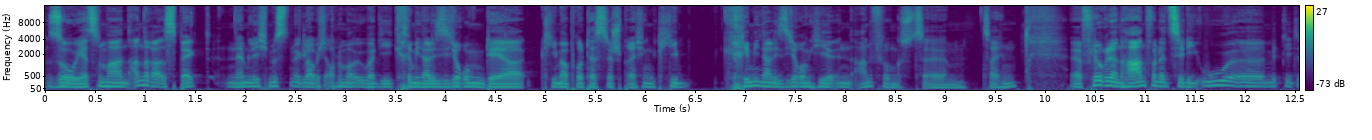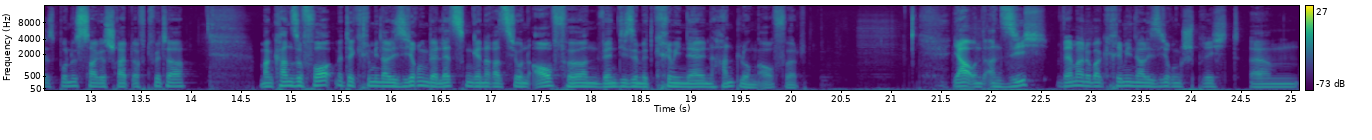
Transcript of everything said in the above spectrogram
So, jetzt nochmal ein anderer Aspekt, nämlich müssten wir, glaube ich, auch nochmal über die Kriminalisierung der Klimaproteste sprechen. Klim Kriminalisierung hier in Anführungszeichen. Äh, Florian Hahn von der CDU, äh, Mitglied des Bundestages, schreibt auf Twitter, man kann sofort mit der Kriminalisierung der letzten Generation aufhören, wenn diese mit kriminellen Handlungen aufhört. Ja, und an sich, wenn man über Kriminalisierung spricht, ähm,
